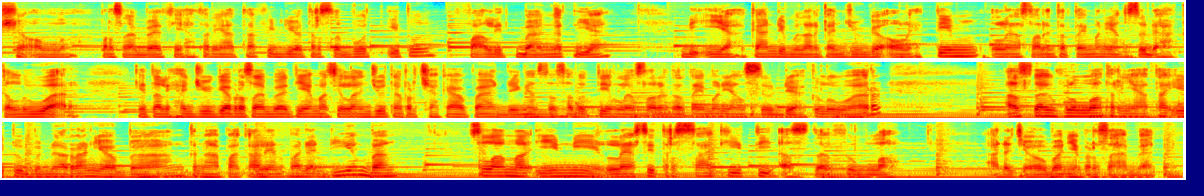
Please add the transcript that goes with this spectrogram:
Insya Allah, persahabat ya, ternyata video tersebut itu valid banget ya. Diiyahkan, dibenarkan juga oleh tim Leslar Entertainment yang sudah keluar. Kita lihat juga persahabat ya, masih lanjutan percakapan dengan salah satu tim Leslar Entertainment yang sudah keluar. Astagfirullah ternyata itu beneran ya bang, kenapa kalian pada diem bang? Selama ini Lesti tersakiti astagfirullah Ada jawabannya persahabat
